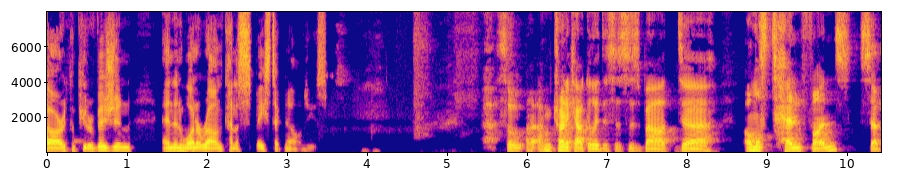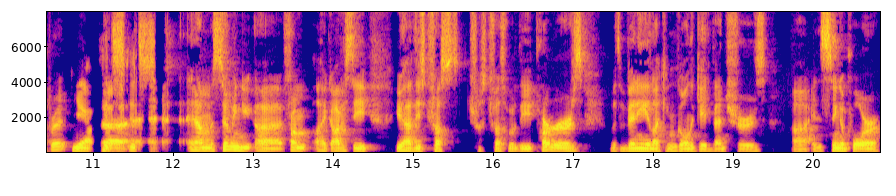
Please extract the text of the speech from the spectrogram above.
AR, computer vision, and then one around kind of space technologies. So I'm trying to calculate this. This is about uh, almost 10 funds separate. Yeah. It's, uh, it's, and I'm assuming you, uh, from like, obviously you have these trust, trust, trustworthy partners with Vinny, like in Golden Gate Ventures uh, in Singapore.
